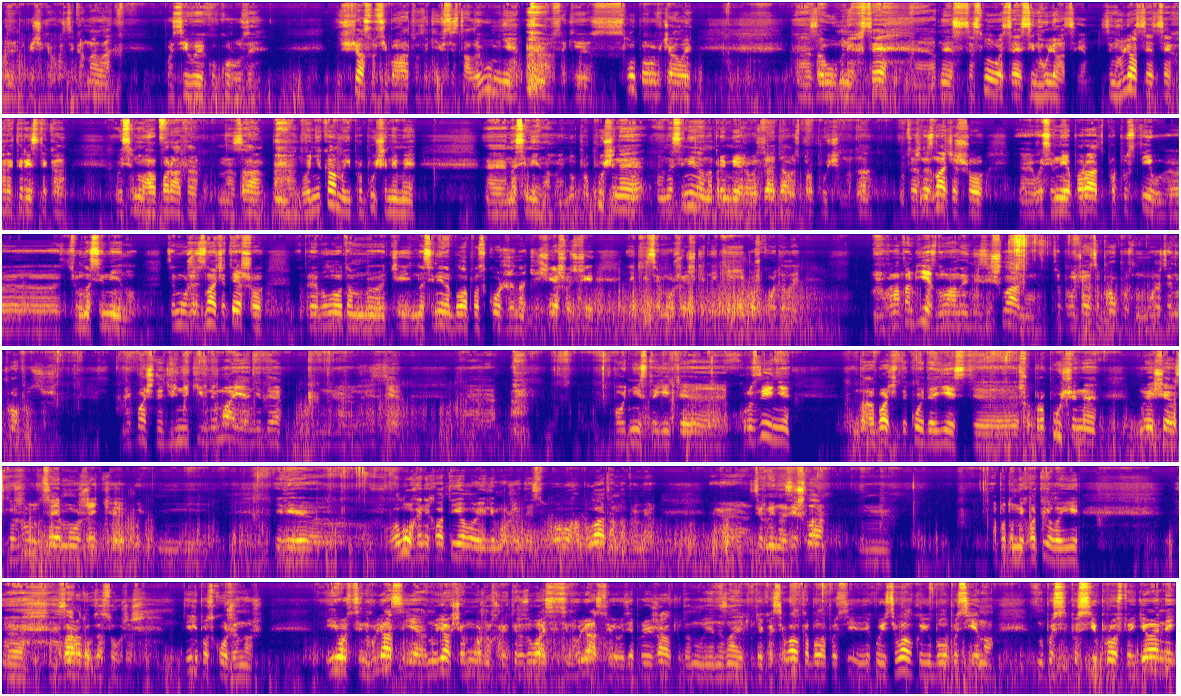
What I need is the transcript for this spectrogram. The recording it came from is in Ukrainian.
Добрий день, підписчики гості каналу посіви кукурузи. Зараз усі багато такі всі стали умні, всякі слова вивчали е, за умних. Це е, одне з це слово це сингуляція. Сингуляція це характеристика висівного апарата за двойниками і пропущеними е, насінинами. Ну, пропущене насінина, наприклад, ось взять, да, ось пропущено. Да? Це ж не значить, що висівний апарат пропустив е, цю насінину. Це може значити те, що було там, е, чи насінина була пошкоджена, чи ще щось, чи якісь може шкідники її пошкодили. Вона там є, але вона не, зійшла. Ну, це виходить пропуск, ну може це не пропуск. Як бачите, двійників немає ніде. Е, Везде е, по одній стоїть е, кукурузині. Да, бачите, койде є, е, що пропущене. Ну, я ще раз кажу, це може бути м, е, вологи не хватило, або може десь волога була, там, наприклад, е, зернина зійшла, а потім не хватило і е, зародок засохжеш. Ілі поскожено. І ось сингуляція, ну як ще можна характеризуватися сингуляцією? Ось я приїжджав туди, ну я не знаю, тут яка сівалка була посіяна, якою сівалкою було посіяно. Ну посів, просто ідеальний.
